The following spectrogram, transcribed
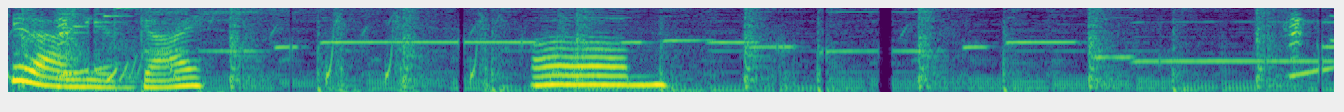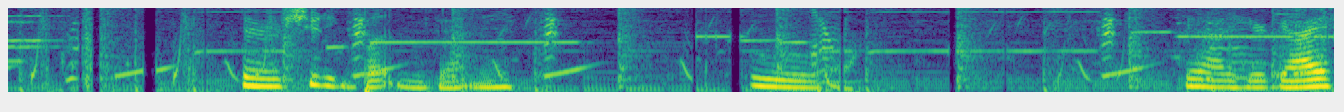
Get out of here, guy. Um... They're shooting buttons at me. Ooh. Get out of here, guy.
